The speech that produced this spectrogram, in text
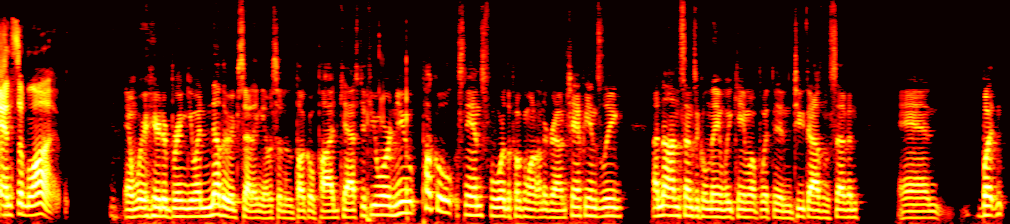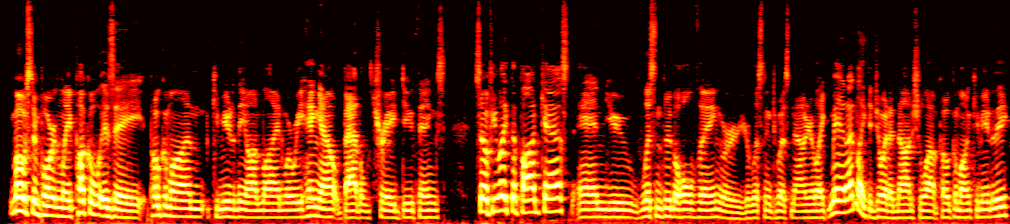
And Sublime. And we're here to bring you another exciting episode of the Puckle Podcast. If you are new, Puckle stands for the Pokemon Underground Champions League, a nonsensical name we came up with in 2007. And but most importantly, Puckle is a Pokemon community online where we hang out, battle, trade, do things. So if you like the podcast and you listen through the whole thing, or you're listening to us now and you're like, man, I'd like to join a nonchalant Pokemon community,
